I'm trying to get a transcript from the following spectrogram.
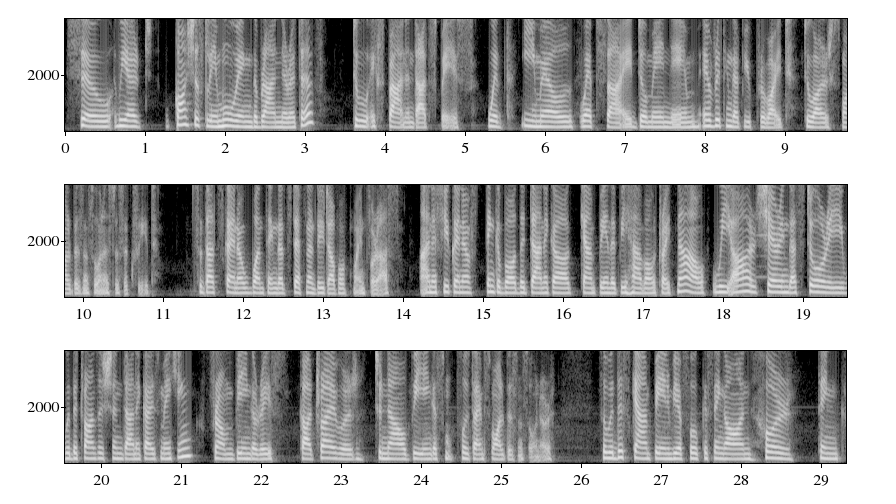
So we are consciously moving the brand narrative to expand in that space with email, website, domain name, everything that we provide to our small business owners to succeed. So that's kind of one thing that's definitely top of mind for us. And if you kind of think about the Danica campaign that we have out right now, we are sharing that story with the transition Danica is making from being a race car driver to now being a full time small business owner. So with this campaign, we are focusing on her think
